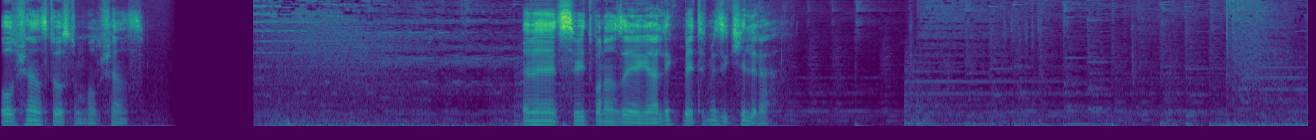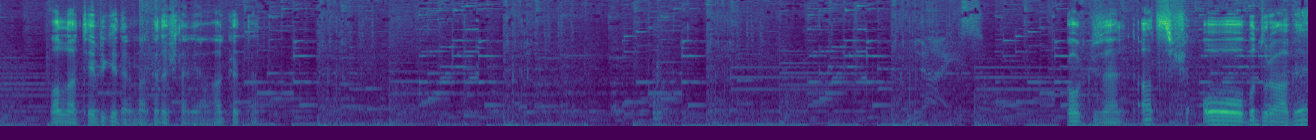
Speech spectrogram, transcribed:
Bol şans dostum bol şans. Evet Sweet Bonanza'ya geldik. Betimiz 2 lira. Vallahi tebrik ederim arkadaşlar ya hakikaten. Çok güzel. At. Oo budur abi.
